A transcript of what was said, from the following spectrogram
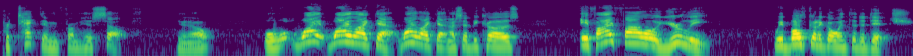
protect him from himself. You know, well, wh- why why like that? Why like that? And I said because if I follow your lead, we're both going to go into the ditch.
